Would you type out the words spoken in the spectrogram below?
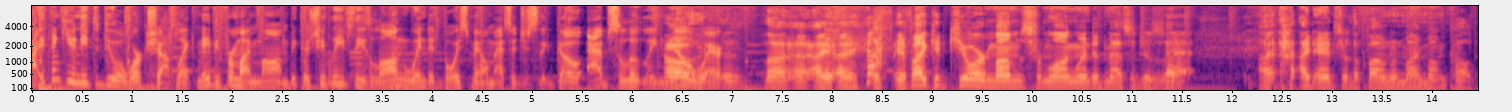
I think you need to do a workshop, like maybe for my mom, because she leaves these long-winded voicemail messages that go absolutely Oh, nowhere. uh, I, I, if, if I could cure mums from long-winded messages, uh, I, I'd answer the phone when my mom called.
